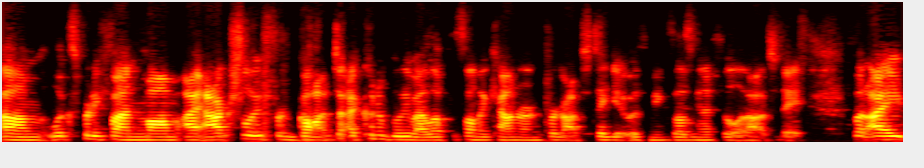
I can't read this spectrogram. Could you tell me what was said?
um, looks pretty fun. Mom i actually forgot to i couldn't believe i left this on the counter and forgot to take it with me because i was going to fill it out today. But i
